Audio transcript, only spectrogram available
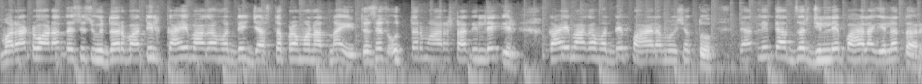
मराठवाडा तसेच विदर्भातील काही भागामध्ये जास्त प्रमाणात नाही तसेच उत्तर महाराष्ट्रातील देखील काही भागामध्ये पाहायला मिळू शकतो. त्यातले त्यात जर जिल्हे पाहायला गेलं तर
